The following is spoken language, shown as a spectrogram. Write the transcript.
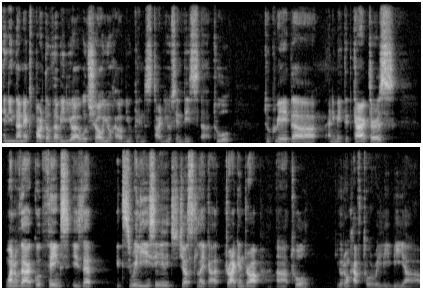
And in the next part of the video I will show you how you can start using this tool to create the animated characters one of the good things is that it's really easy. It's just like a drag and drop uh, tool. You don't have to really be uh,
